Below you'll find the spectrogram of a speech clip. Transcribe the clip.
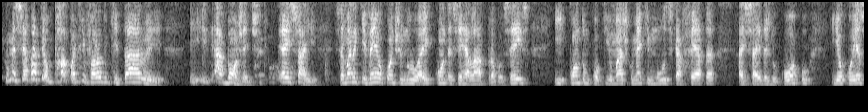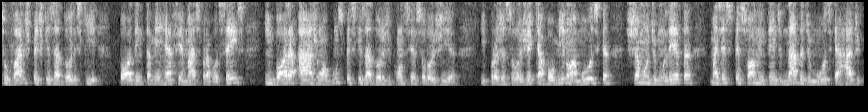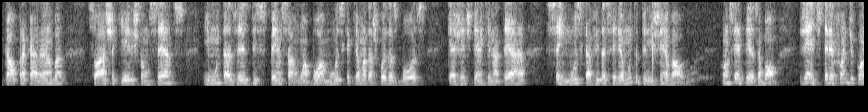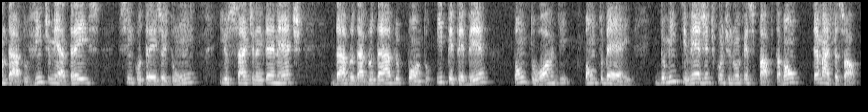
Comecei a bater um papo aqui, falar do Kitaro e, e. Ah, bom, gente, é isso aí. Semana que vem eu continuo aí, conto esse relato para vocês e conto um pouquinho mais como é que música afeta as saídas do corpo. E eu conheço vários pesquisadores que podem também reafirmar isso para vocês, embora hajam alguns pesquisadores de conscienciologia e projeciologia que abominam a música, chamam de muleta, mas esse pessoal não entende nada de música, é radical pra caramba, só acha que eles estão certos e muitas vezes dispensa uma boa música, que é uma das coisas boas que a gente tem aqui na Terra. Sem música a vida seria muito triste, hein, Evaldo? Com certeza. Bom, gente, telefone de contato 2063 5381 e o site na internet www.ippb.org.br. Domingo que vem a gente continua com esse papo, tá bom? Até mais, pessoal.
